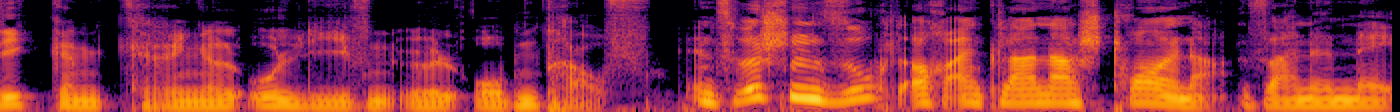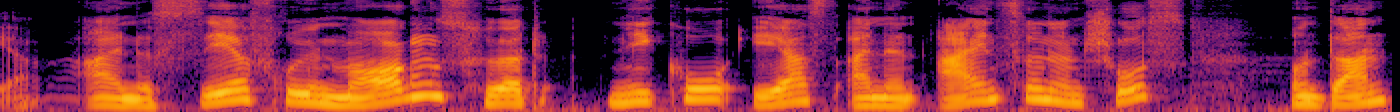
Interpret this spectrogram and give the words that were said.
dicken Kringel Olivenöl obendrauf. Inzwischen sucht auch ein kleiner Streuner seine Nähe. Eines sehr frühen Morgens hört Nico erst einen einzelnen Schuss und dann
